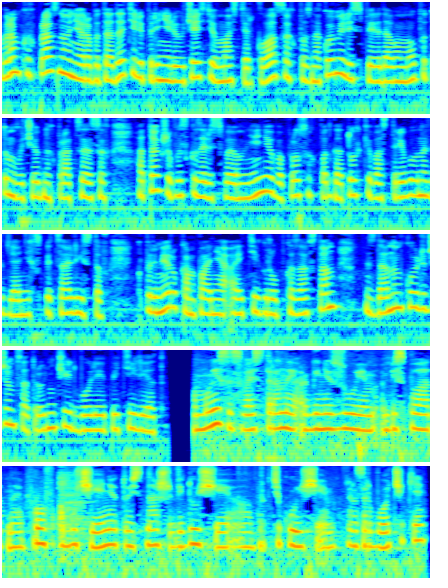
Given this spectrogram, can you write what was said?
В рамках празднования работодатели приняли участие в мастер-классах, познакомились с передовым опытом в учебных процессах, а также высказали свое мнение в вопросах подготовки востребованных для них специалистов. К примеру, компания IT Group Казахстан с данным колледжем сотрудничает более пяти лет. Мы со своей стороны организуем бесплатное профобучение, то есть наши ведущие а, практикующие разработчики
